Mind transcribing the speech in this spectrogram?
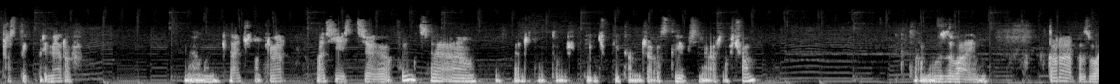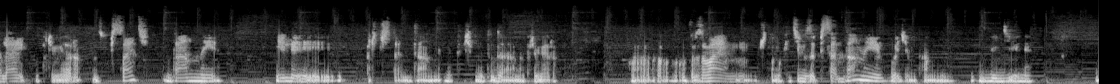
простых примеров могу кидать, например, у нас есть э, функция, в том же PHP, там, JavaScript, неважно в чем, которую мы вызываем которая позволяет, например, записать данные или прочитать данные. То есть мы туда, например, э, вызываем, что мы хотим записать данные, вводим там в виде э,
